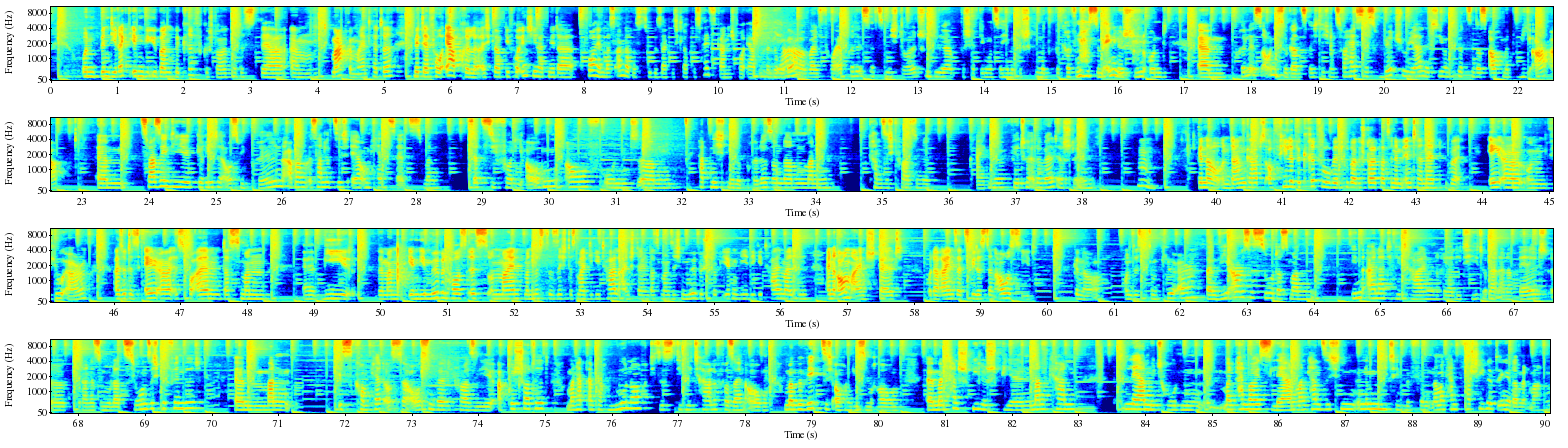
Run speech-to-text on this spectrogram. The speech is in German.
und bin direkt irgendwie über einen Begriff gestolpert, dass der ähm, Marc gemeint hätte, mit der VR-Brille. Ich glaube, die Frau Inchi hat mir da vorhin was anderes zugesagt. Ich glaube, das heißt gar nicht VR-Brille, ja, oder? Ja, weil VR-Brille ist ja ziemlich deutsch und wir beschäftigen uns ja hier mit, mit Begriffen aus dem Englischen und ähm, Brille ist auch nicht so ganz richtig. Und zwar heißt es Virtual Reality und kürzen das auch mit VR ab. Ähm, zwar sehen die Geräte aus wie Brillen, aber es handelt sich eher um Headsets. Man setzt sie vor die Augen auf und ähm, hat nicht nur eine Brille, sondern man kann sich quasi eine eigene virtuelle Welt erstellen. Hm. Genau, und dann gab es auch viele Begriffe, wo wir drüber gestolpert sind im Internet, über AR und VR. Also das AR ist vor allem, dass man äh, wie wenn man irgendwie im Möbelhaus ist und meint, man müsste sich das mal digital einstellen, dass man sich ein Möbelstück irgendwie digital mal in einen Raum einstellt oder reinsetzt, wie das dann aussieht. Genau. Und das zum VR? Beim VR ist es so, dass man in einer digitalen Realität oder in einer Welt äh, oder einer Simulation sich befindet. Ähm, man ist komplett aus der Außenwelt quasi abgeschottet und man hat einfach nur noch dieses Digitale vor seinen Augen. Und man bewegt sich auch in diesem Raum. Äh, man kann Spiele spielen, man kann Lernmethoden, man kann Neues lernen, man kann sich in, in einem Meeting befinden, man kann verschiedene Dinge damit machen.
